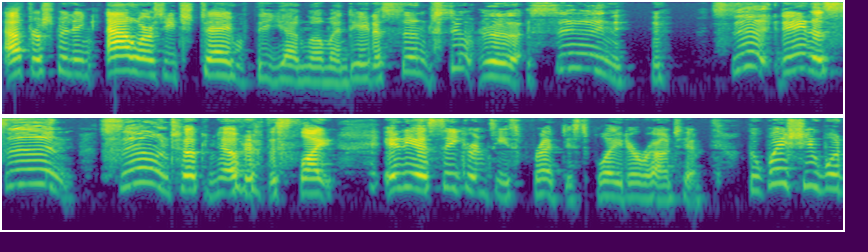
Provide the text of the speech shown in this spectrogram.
After spending hours each day with the young woman, Data soon, soon, uh, soon, Data soon, soon took note of the slight idiosyncrasies Fred displayed around him. The way she would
